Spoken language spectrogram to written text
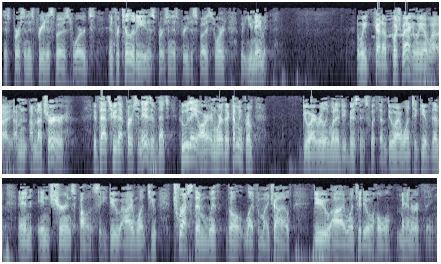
This person is predisposed towards infertility. This person is predisposed toward, you name it. And we kind of push back and we go, well, I, I'm, I'm not sure if that's who that person is, if that's who they are and where they're coming from. Do I really want to do business with them? Do I want to give them an insurance policy? Do I want to trust them with the life of my child? Do I want to do a whole manner of things?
